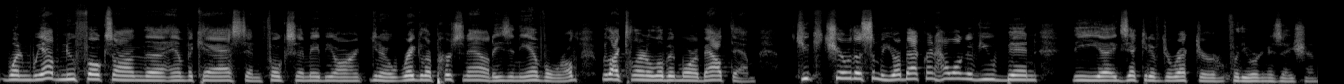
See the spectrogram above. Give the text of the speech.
When we have new folks on the AAMVAcast and folks that maybe aren't, you know, regular personalities in the AAMVA world, we like to learn a little bit more about them. Can you share with us some of your background? How long have you been the uh, executive director for the organization?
